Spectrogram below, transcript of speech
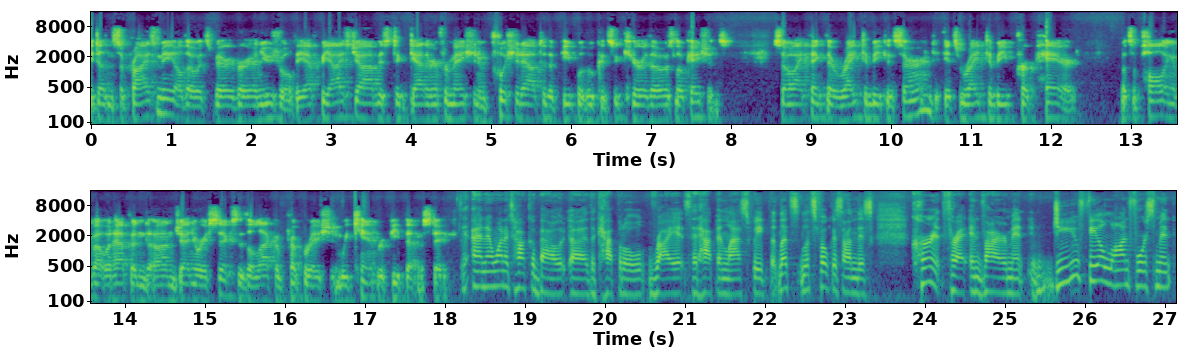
it doesn't surprise me, although it's very, very unusual. The FBI's job is to gather information and push it out to the people who could secure those locations. So I think they're right to be concerned. It's right to be prepared what's appalling about what happened on January 6th is the lack of preparation. We can't repeat that mistake. And I want to talk about uh, the Capitol riots that happened last week, but let's let's focus on this current threat environment. Do you feel law enforcement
